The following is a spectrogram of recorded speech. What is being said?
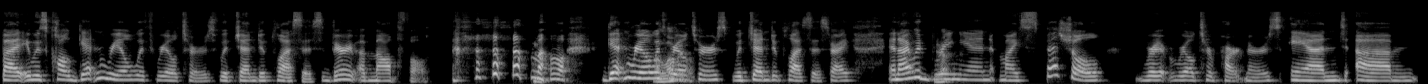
but it was called Getting Real with Realtors with Jen Duplessis. Very a mouthful. Getting Real with Realtors it. with Jen Duplessis, right? And I would bring yeah. in my special re- realtor partners and um,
